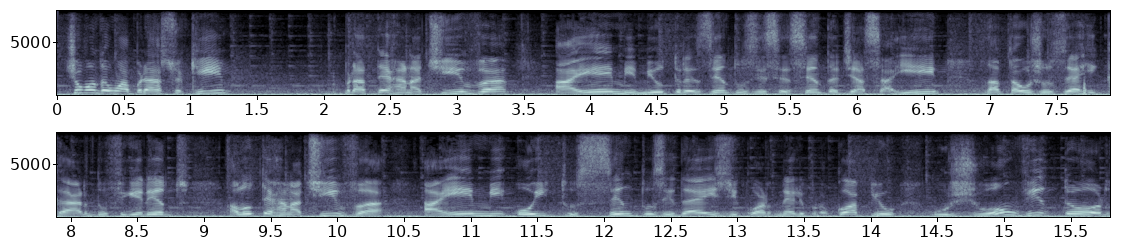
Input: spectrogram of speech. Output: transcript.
Deixa eu mandar um abraço aqui para a Terra Nativa, AM 1360 de Açaí. Lá está o José Ricardo Figueiredo. Alô, Terra Nativa, AM 810 de Cornélio Procópio. O João Vitor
